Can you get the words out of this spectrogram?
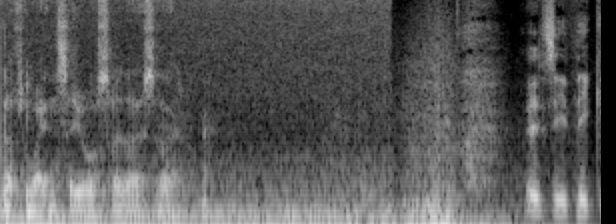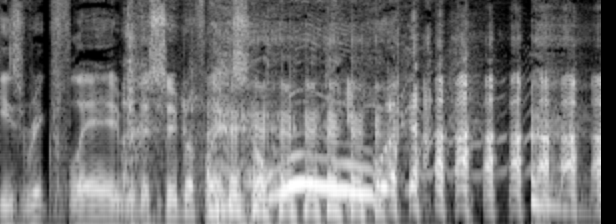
we'll have to wait and see also, though. So does he think he's Ric Flair with a superplex? I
